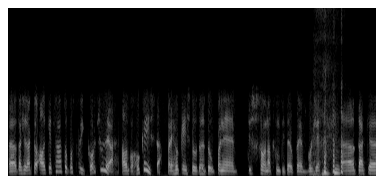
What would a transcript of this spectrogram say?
Takže takto, ale keď sa na to postaví korčuliar alebo hokejista, pre hokejistov to je to úplne ty sú z toho nadchnutý, to je úplne bože, uh, tak, uh,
